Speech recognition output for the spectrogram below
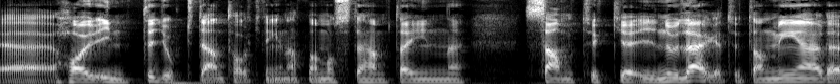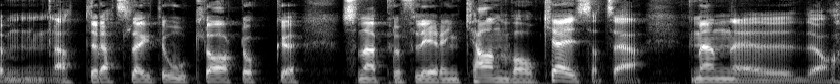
uh, har ju inte gjort den tolkningen att man måste hämta in samtycke i nuläget, utan mer um, att rättsläget är oklart och uh, sån här profilering kan vara okej, okay, så att säga. Men eh, ja,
